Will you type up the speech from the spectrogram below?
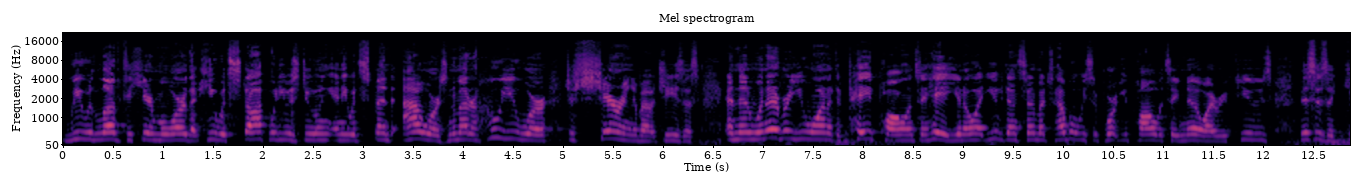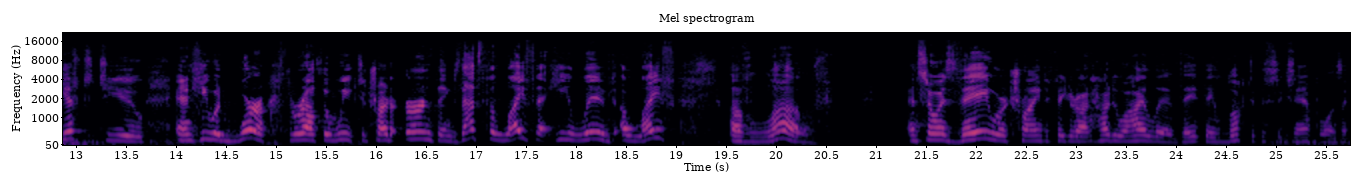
we would love to hear more, that he would stop what he was doing and he would spend hours, no matter who you were, just sharing about Jesus. And then whenever you wanted to pay Paul and say, Hey, you know what, you've done so much, how about we support you? Paul would say, No, I refuse. This is a gift to you. And he would work throughout the week to try to earn things. That's the life that he lived, a life of love. And so, as they were trying to figure out how do I live, they, they looked at this example and it's like,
